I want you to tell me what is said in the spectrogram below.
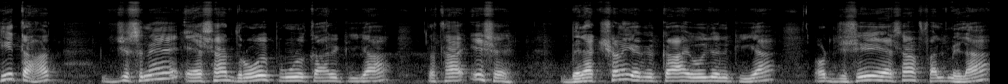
हे तात, जिसने ऐसा द्रोहपूर्ण कार्य किया तथा इस विलक्षण यज्ञ का आयोजन किया और जिसे ऐसा फल मिला,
